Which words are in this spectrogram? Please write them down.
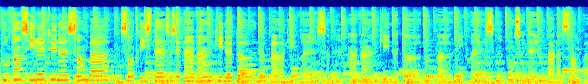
Pourtant, s'il est une samba, sans tristesse, c'est un vin qui ne donne pas l'ivresse. Un vin qui ne donne pas l'ivresse. Non, ce n'est pas la samba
